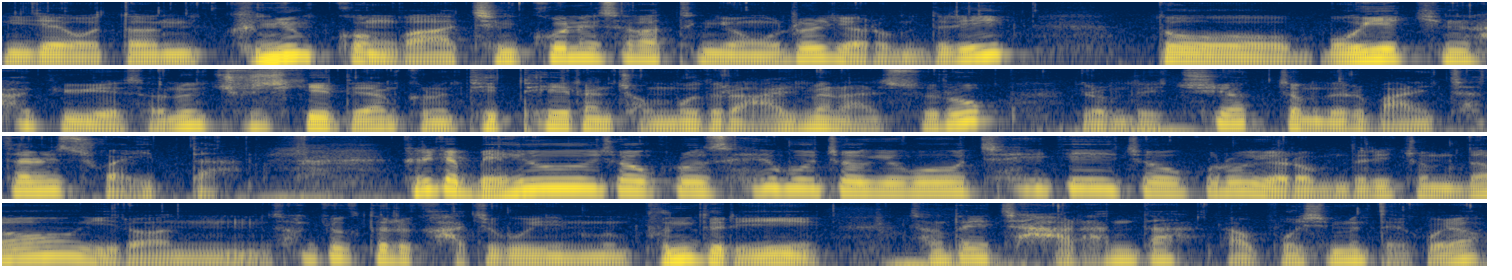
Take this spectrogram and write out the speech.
이제 어떤 금융권과 증권회사 같은 경우를 여러분들이 또 모이킹을 하기 위해서는 주식에 대한 그런 디테일한 정보들을 알면 알수록 여러분들이 취약점들을 많이 찾아낼 수가 있다. 그러니까 매우적으로 세부적이고 체계적으로 여러분들이 좀 더 이런 성격들을 가지고 있는 분들이 상당히 잘한다 라고 보시면 되고요.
